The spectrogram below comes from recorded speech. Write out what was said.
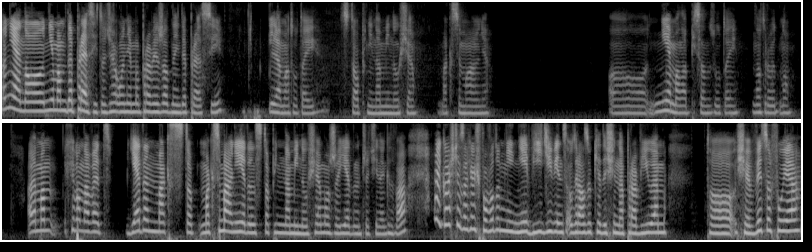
no nie, no nie mam depresji, to działo nie ma prawie żadnej depresji. Ile ma tutaj stopni na minusie maksymalnie? O, nie ma napisane tutaj, no trudno. Ale mam chyba nawet jeden max stop, maksymalnie jeden stopień na minusie, może 1,2. Ale gościa z jakiegoś powodu mnie nie widzi, więc od razu kiedy się naprawiłem, to się wycofuję.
